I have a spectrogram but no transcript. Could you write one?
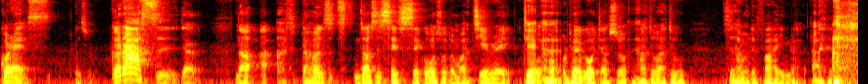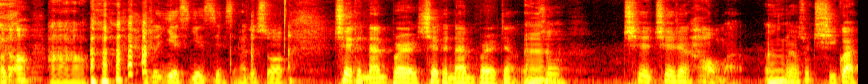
，Grass，他说 Grass 这样。然后啊啊，然后是你知道是谁谁跟我说的吗？杰瑞，我我朋友跟我讲说，阿杜阿杜是他们的发音了。我说哦，好好好，我说 yes yes yes，他就说 check number check number 这样，我就说确确认号码。我想说奇怪，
